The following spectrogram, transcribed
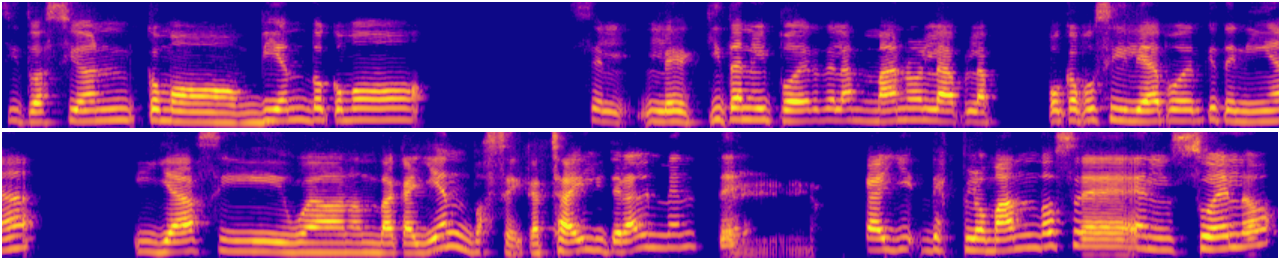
situación como viendo cómo se le quitan el poder de las manos, la, la poca posibilidad de poder que tenía y ya así, bueno, anda cayéndose, ¿cachai? Literalmente Sí. desplomándose en el suelo,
